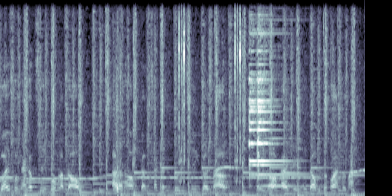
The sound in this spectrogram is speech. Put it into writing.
Với phương án ốp xiên 45 độ, Aranhome cần xác định đường xuyên cơ sở từ đó khai triển thi công cho toàn bề mặt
